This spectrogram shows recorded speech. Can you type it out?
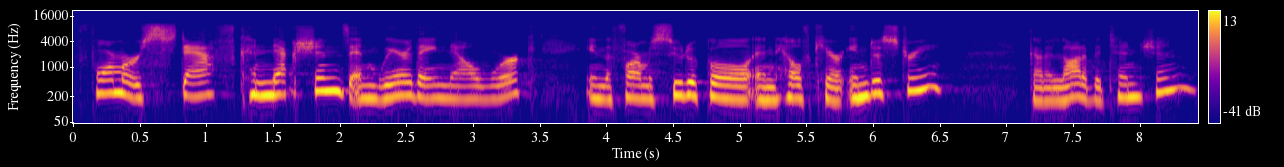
former staff connections and where they now work in the pharmaceutical and healthcare industry got a lot of attention.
